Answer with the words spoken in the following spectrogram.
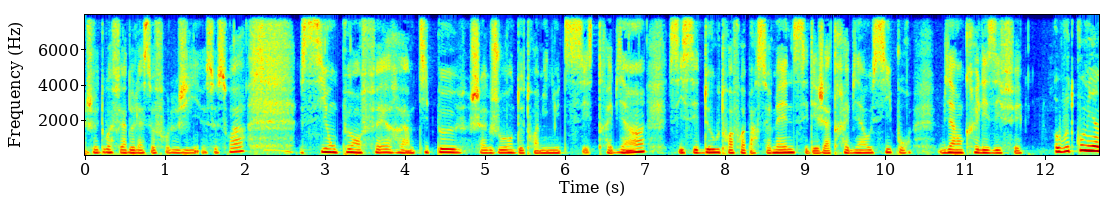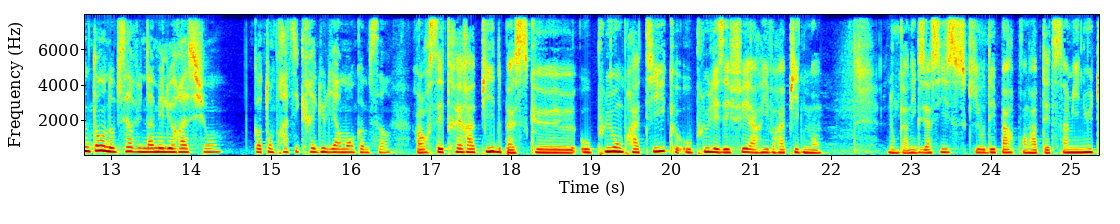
je dois faire de la sophrologie ce soir. Si on peut en faire un petit peu chaque jour, deux, trois minutes, c'est très bien. Si c'est deux ou trois fois par semaine, c'est déjà très bien aussi pour bien ancrer les effets. Au bout de combien de temps on observe une amélioration? Quand on pratique régulièrement comme ça Alors c'est très rapide parce que au plus on pratique, au plus les effets arrivent rapidement. Donc un exercice qui au départ prendra peut-être cinq minutes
